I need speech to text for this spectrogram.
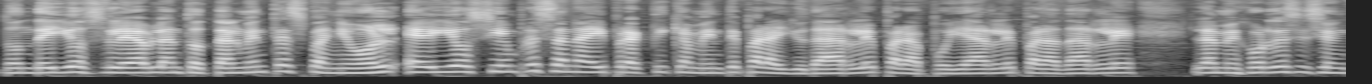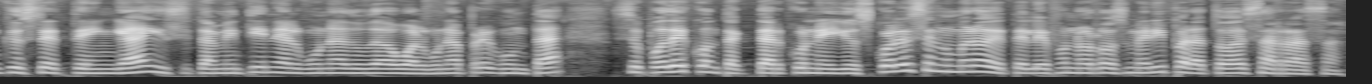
donde ellos le hablan totalmente español. Ellos siempre están ahí prácticamente para ayudarle, para apoyarle, para darle la mejor decisión que usted tenga. Y si también tiene alguna duda o alguna pregunta, se puede contactar con ellos. ¿Cuál es el número de teléfono, Rosemary, para toda esa raza?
